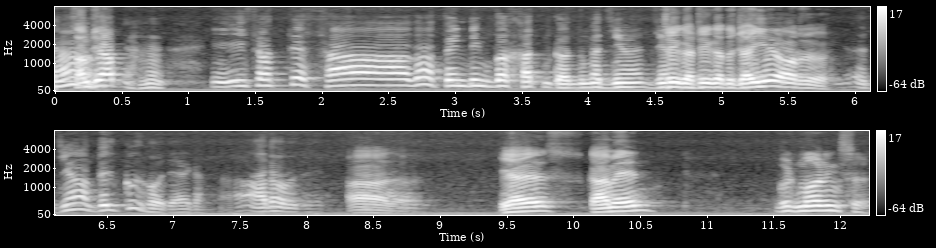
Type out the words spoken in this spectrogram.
हाँ। समझे आप? इस हफ़्ते सारा पेंडिंग वर्क खत्म कर दूँगा जी हाँ जी ठीक है ठीक है तो जाइए और जी हाँ बिल्कुल हो जाएगा आधा हो जाएगा। Yes come in good morning sir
